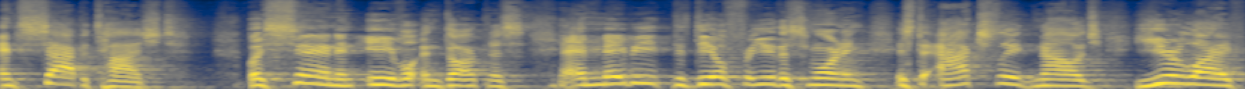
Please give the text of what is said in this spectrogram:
and sabotaged by sin and evil and darkness. And maybe the deal for you this morning is to actually acknowledge your life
